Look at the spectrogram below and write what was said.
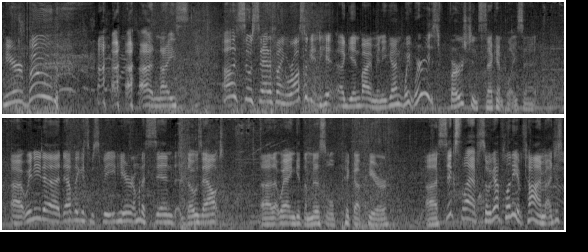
here. Boom! nice. Oh, it's so satisfying. We're also getting hit again by a minigun. Wait, where is first and second place at? Uh, we need to definitely get some speed here. I'm going to send those out. Uh, that way I can get the missile pickup here. Uh, six laps, so we got plenty of time. I just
